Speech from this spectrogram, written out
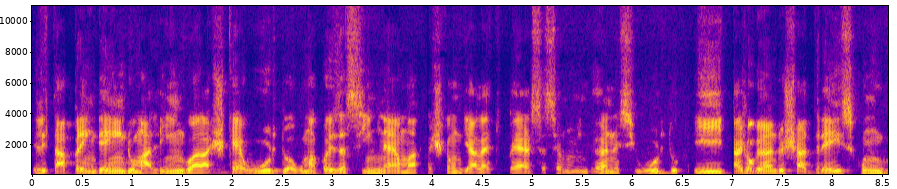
ele está aprendendo uma língua, acho que é urdo, alguma coisa assim, né? Uma, acho que é um dialeto persa, se eu não me engano, esse urdo, e está jogando xadrez com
